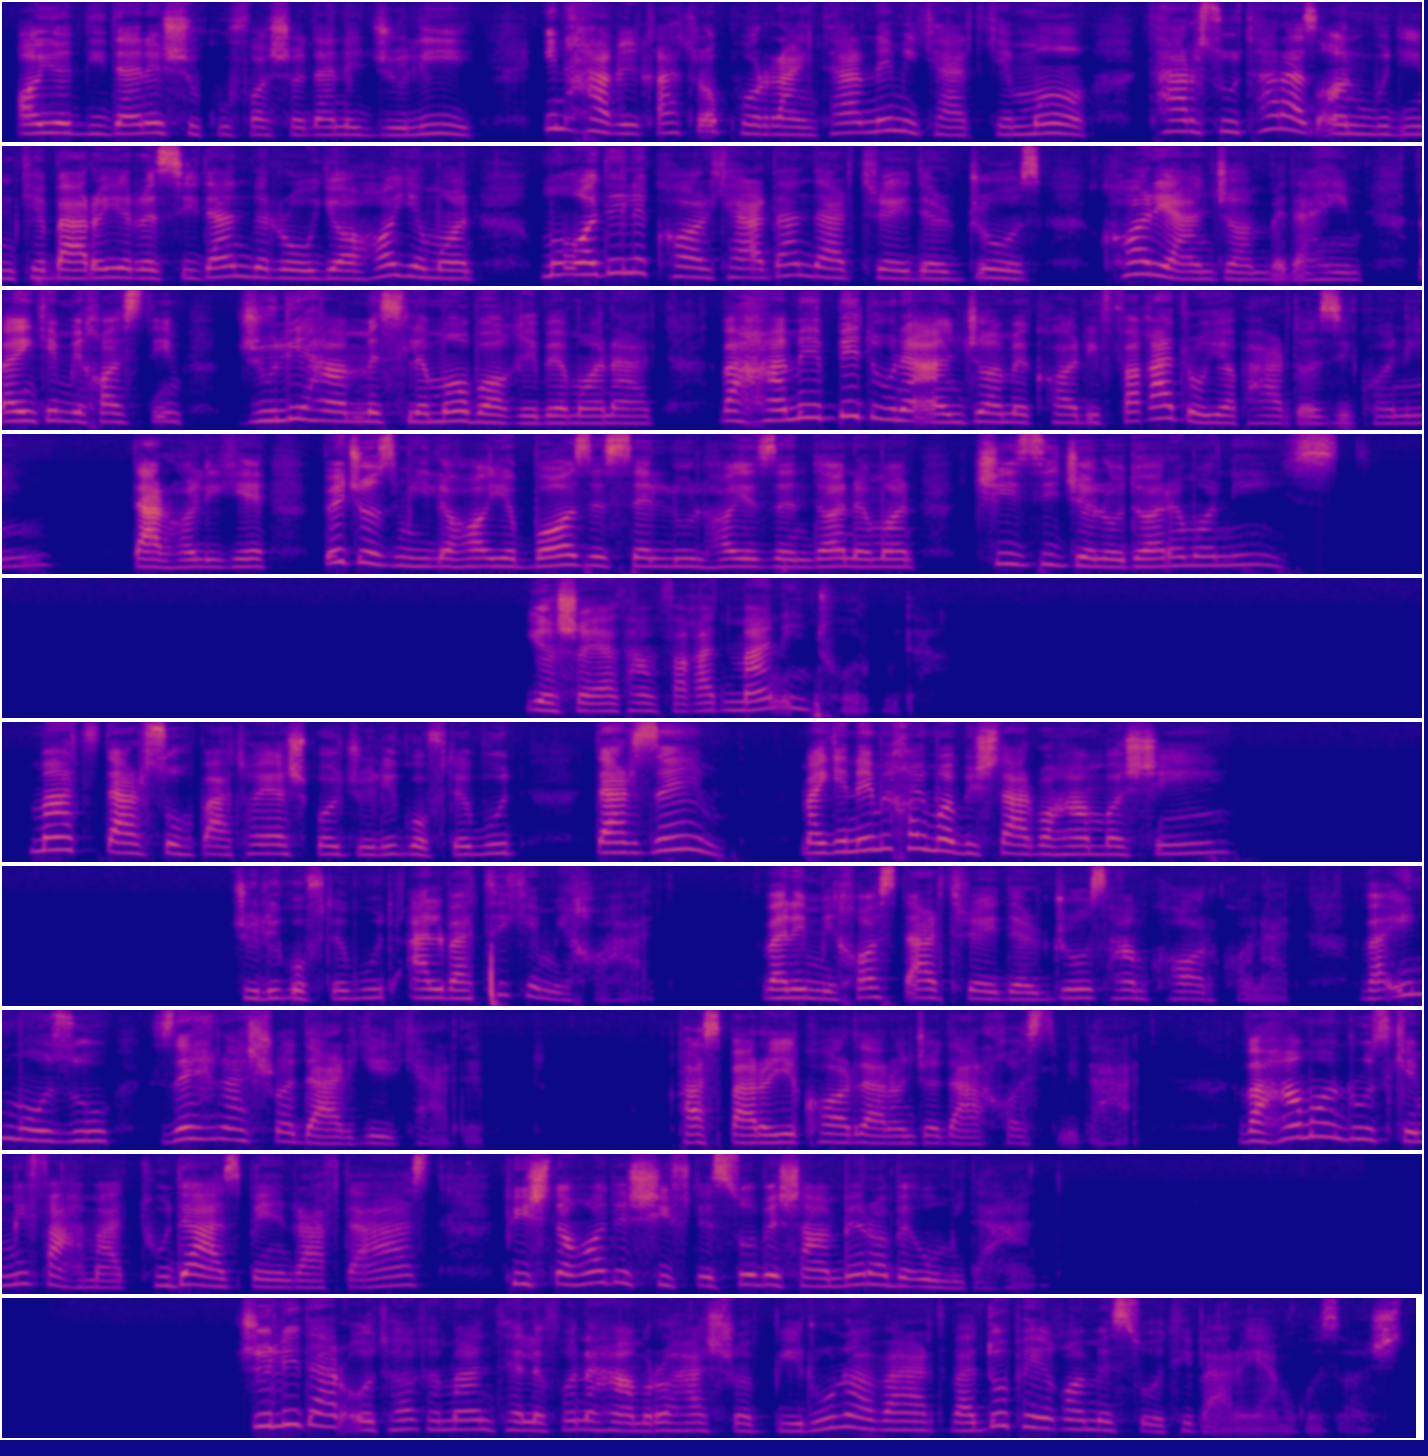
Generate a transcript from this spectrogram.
آیا دیدن شکوفا شدن جولی این حقیقت را پررنگتر نمی کرد که ما ترسوتر از آن بودیم که برای رسیدن به رویاهایمان معادل کار کردن در تریدر جوز کاری انجام بدهیم و اینکه می‌خواستیم جولی هم مثل ما باقی بماند و همه بدون انجام کاری فقط رویا پردازی کنیم؟ در حالی که به جز میله های باز سلول های زندانمان چیزی جلودار ما نیست. یا شاید هم فقط من اینطور بودم. مت در صحبتهایش با جولی گفته بود در ضمن مگه نمی‌خوای ما بیشتر با هم باشیم؟ جولی گفته بود البته که می‌خواهد ولی می‌خواست در تریدر جوز هم کار کند و این موضوع ذهنش را درگیر کرده بود. پس برای کار در آنجا درخواست می‌دهد. و همان روز که می‌فهمد توده از بین رفته است پیشنهاد شیفت صبح شنبه را به او می‌دهند. جولی در اتاق من تلفن همراهش را بیرون آورد و دو پیغام صوتی برایم گذاشت.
